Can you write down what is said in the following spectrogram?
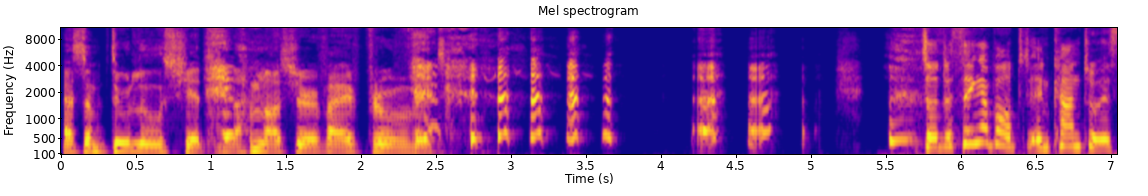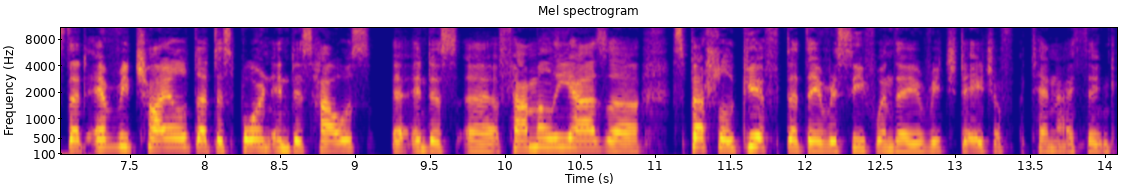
That's some Dolittle shit, and I'm not sure if I approve of it. So the thing about Encanto is that every child that is born in this house, uh, in this uh, family, has a special gift that they receive when they reach the age of ten, I think,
